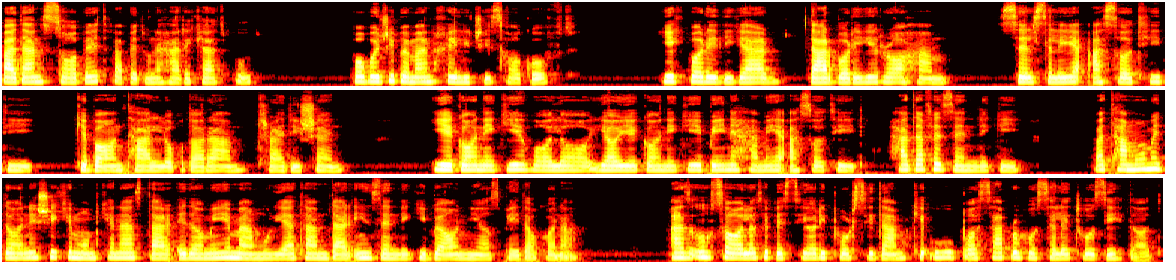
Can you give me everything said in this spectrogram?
بدن ثابت و بدون حرکت بود. باباجی به من خیلی چیزها گفت. یک بار دیگر درباره راهم سلسله اساتیدی که به آن تعلق دارم تردیشن یگانگی والا یا یگانگی بین همه اساتید هدف زندگی و تمام دانشی که ممکن است در ادامه مأموریتم در این زندگی به آن نیاز پیدا کنم از او سوالات بسیاری پرسیدم که او با صبر و حوصله توضیح داد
